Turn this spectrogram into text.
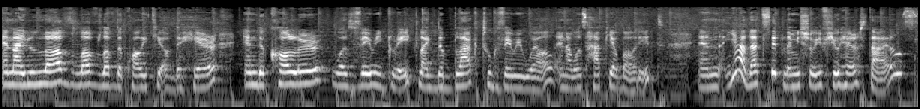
And I love love love the quality of the hair. And the color was very great. Like the black took very well and I was happy about it. And yeah that's it. Let me show you a few hairstyles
